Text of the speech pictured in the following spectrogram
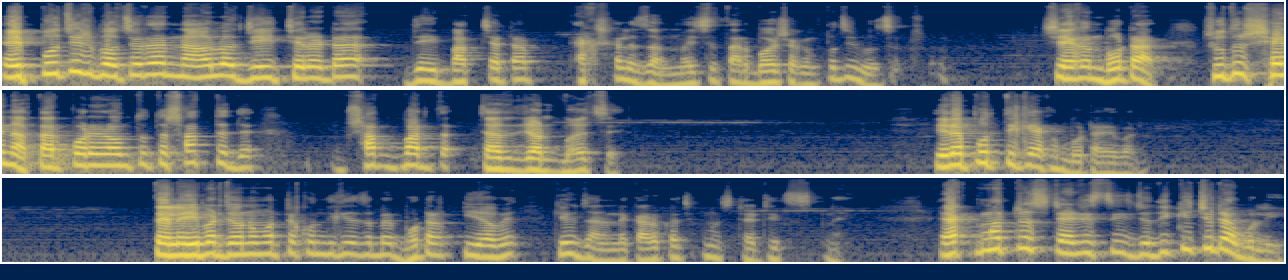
এই পঁচিশ বছরের না হলো যেই ছেলেটা, যেই বাচ্চাটা এক সালে জন্মাইছে, তার বয়স এখন পঁচিশ বছর। সে এখন ভোটার। শুধু সে না, তারপরের অন্তত সাতটা সাতবার যাদের জন্ম হয়েছে। এরা প্রত্যেকে এখন ভোটার এবার। তাহলে এবার জনমতটা কোন দিকে যাবে? ভোটার কি হবে? কেউ জানে না, কারও কাছে কোনো স্ট্যাটিস্টিক্স নেই। একমাত্র স্ট্যাটিস্টিক্স যদি কিছুটা বলি,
